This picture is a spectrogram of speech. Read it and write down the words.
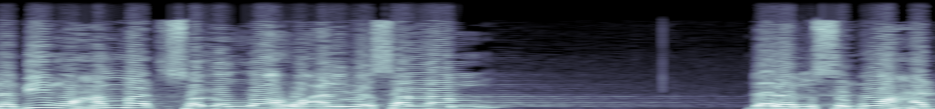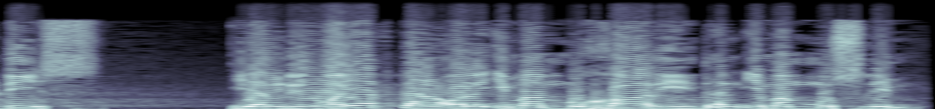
Nabi Muhammad sallallahu alaihi wasallam dalam sebuah hadis yang diriwayatkan oleh Imam Bukhari dan Imam Muslim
